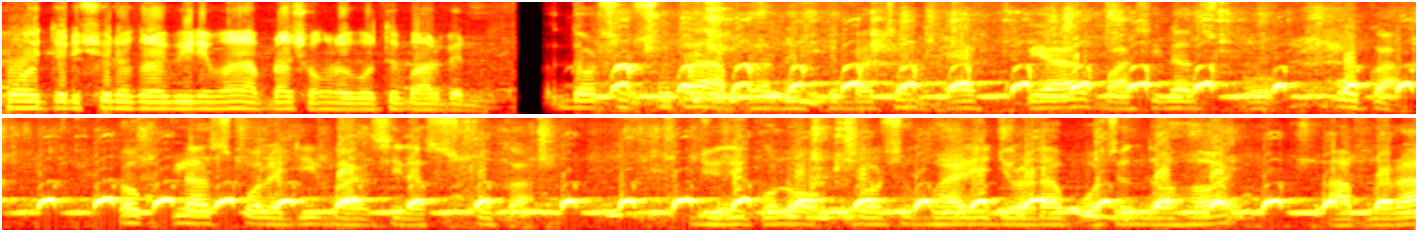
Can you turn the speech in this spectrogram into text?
পঁয়ত্রিশশো টাকার বিনিময়ে আপনারা সংগ্রহ করতে পারবেন। দর্শক শ্রোতা আপনারা দেখতে পাচ্ছেন এক পেয়ার বাসিরাজ পোকা। টপ ক্লাস কোয়ালিটির বাসিরাজ পোকা যদি কোনো দর্শক ভাইয়ের এই জোড়াটা পছন্দ হয়, আপনারা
